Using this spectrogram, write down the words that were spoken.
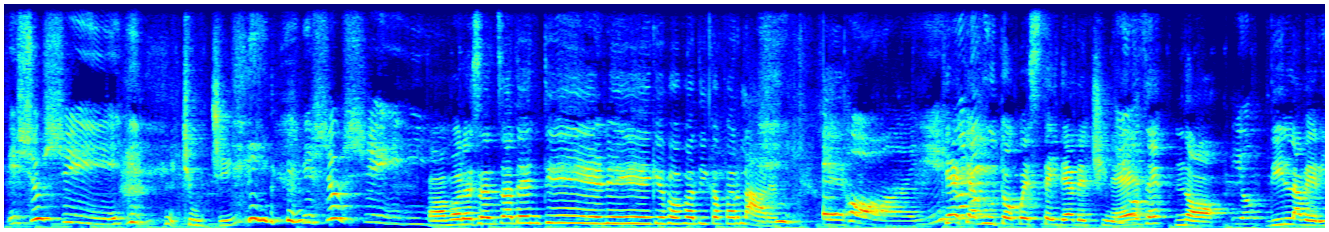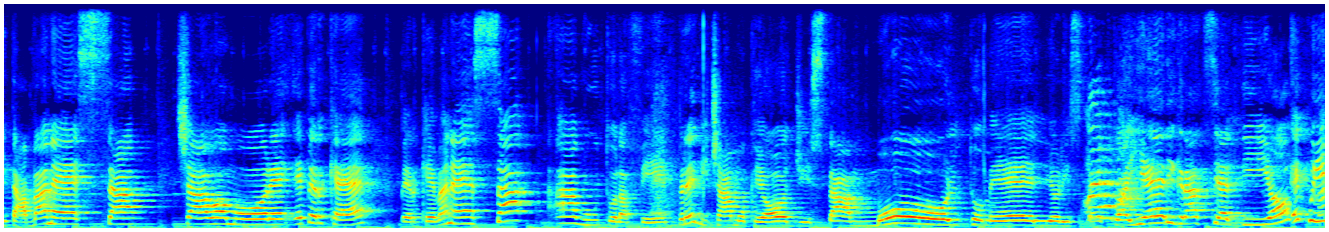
I sushi. Ciucci. I sushi. Amore senza dentini, che fa fatica a parlare. E poi... Chi è che ha avuto questa idea del cinese? No. Io. Di la verità. Vanessa. Ciao amore. E perché? Perché Vanessa ha avuto la febbre, diciamo che oggi sta molto meglio rispetto a ieri, grazie a Dio, e quindi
